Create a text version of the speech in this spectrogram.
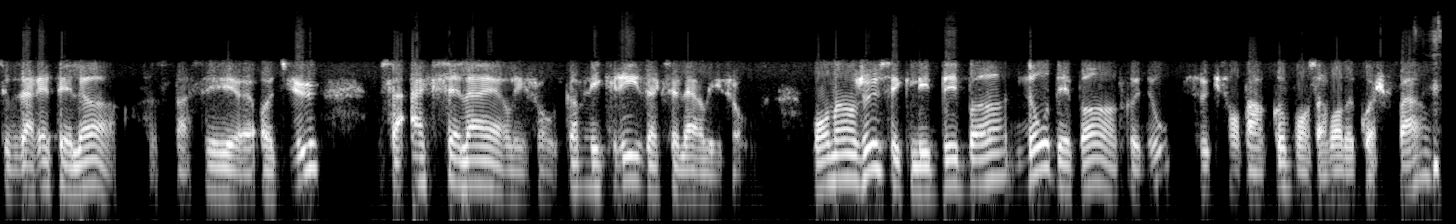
si vous arrêtez là c'est assez euh, odieux ça accélère les choses comme les crises accélèrent les choses mon enjeu c'est que les débats nos débats entre nous ceux qui sont en couple vont savoir de quoi je parle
